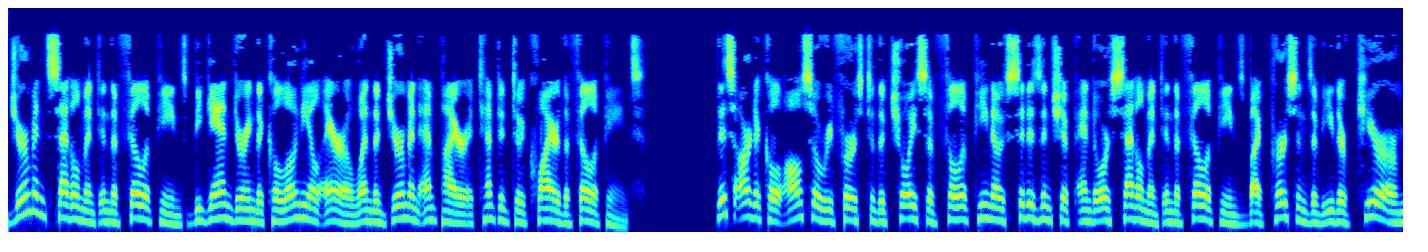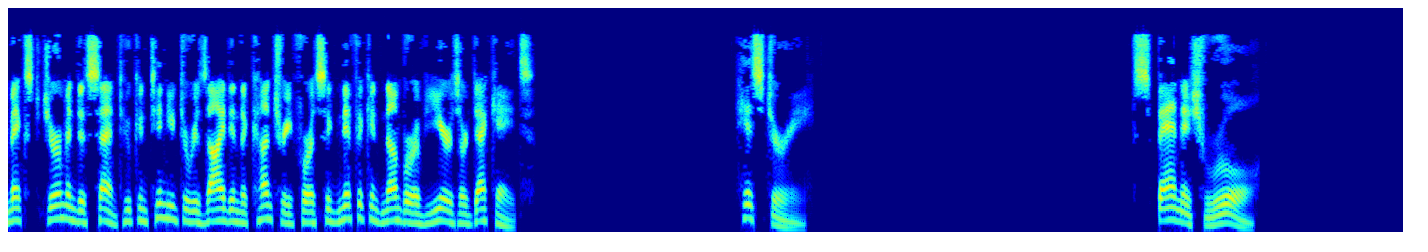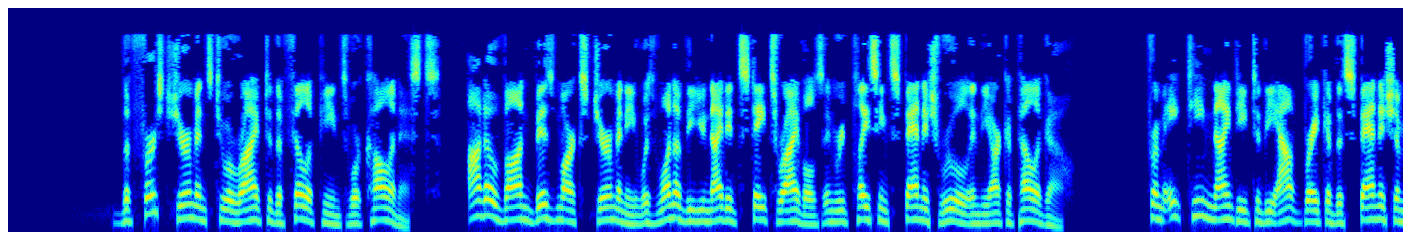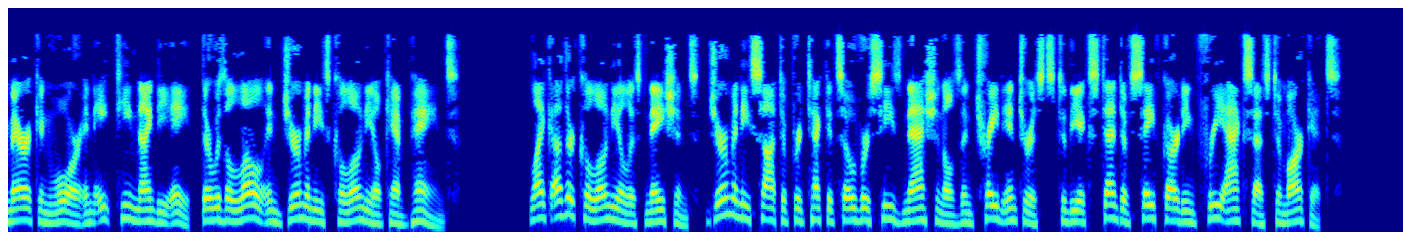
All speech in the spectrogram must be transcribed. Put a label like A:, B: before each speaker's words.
A: German settlement in the Philippines began during the colonial era when the German Empire attempted to acquire the Philippines. This article also refers to the choice of Filipino citizenship and or settlement in the Philippines by persons of either pure or mixed German descent who continued to reside in the country for a significant number of years or decades.
B: History Spanish rule
A: The first Germans to arrive to the Philippines were colonists. Otto von Bismarck's Germany was one of the United States' rivals in replacing Spanish rule in the archipelago. From 1890 to the outbreak of the Spanish-American War in 1898, there was a lull in Germany's colonial campaigns. Like other colonialist nations, Germany sought to protect its overseas nationals and trade interests to the extent of safeguarding free access to markets.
